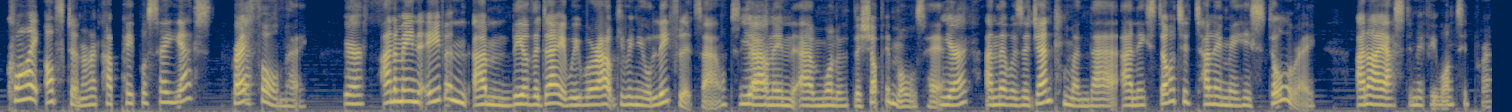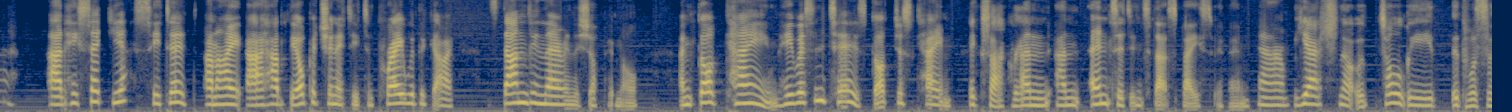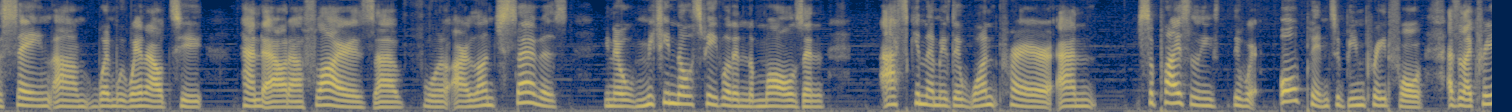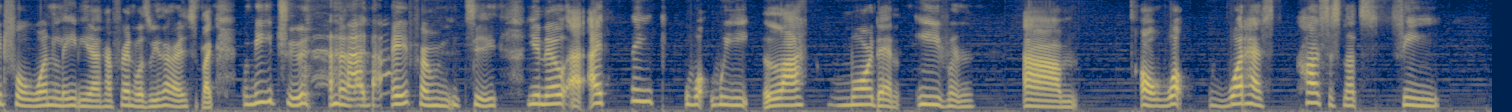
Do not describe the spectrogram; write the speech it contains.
Quite often, I've had people say, "Yes, pray Yes. for me." Yes. And I mean, even um, the other day, we were out giving your leaflets out Yeah. down in um, one of the shopping malls here. Yeah. And there was a gentleman there, and he started telling me his story. And I asked him if he wanted prayer. And he said, yes, he did. And I, I had the opportunity to pray with the guy standing there in the shopping mall. And God came. He was in tears. God just came Exactly. and, and entered into that space with him. Yeah. Yes, no, totally. It was the same um, when we went out to hand out our flyers uh, for our lunch service. You know, meeting those people in the malls and asking them if they want prayer. And surprisingly, they were open to being prayed for. As in, I prayed for one lady and her friend was with her, and she's like, "Me too." I prayed for me too. You know, I, I think what we lack more than even um or what what has caused us not see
